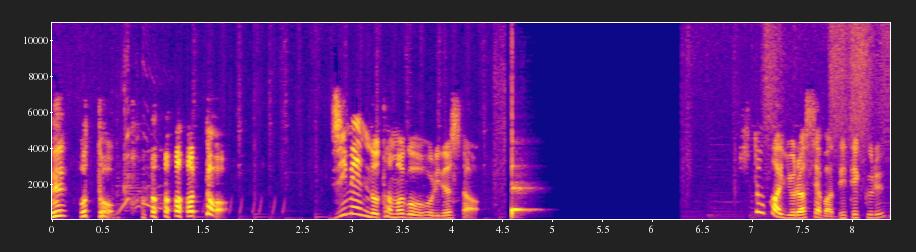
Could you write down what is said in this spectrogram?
え？あった あった地面の卵を掘り出した。木とか揺らせば出てくる？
